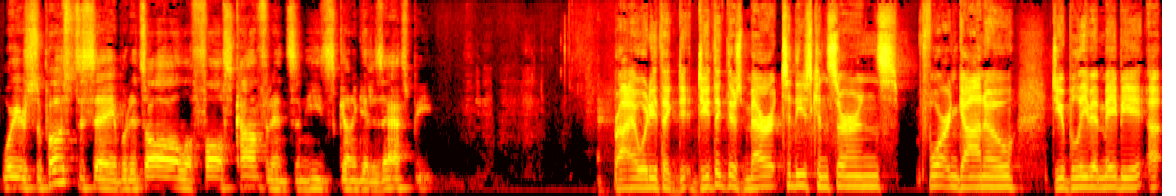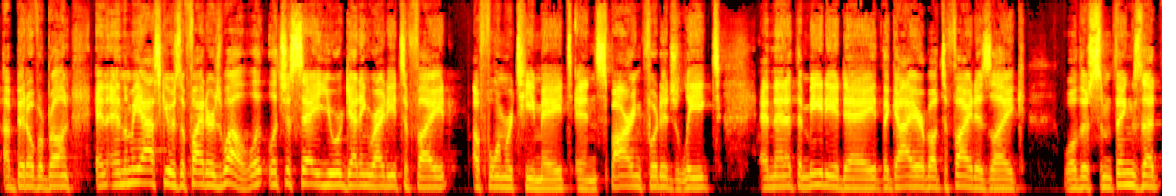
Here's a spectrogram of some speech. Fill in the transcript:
what you're supposed to say, but it's all a false confidence, and he's gonna get his ass beat. Brian, what do you think? Do, you think there's merit to these concerns for Ngannou? Do you believe it may be a, a bit overblown? And, and let me ask you as a fighter as well. Let, let's just say you were getting ready to fight a former teammate and sparring footage leaked. And then at the media day, the guy you're about to fight is like, well, there's some things that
